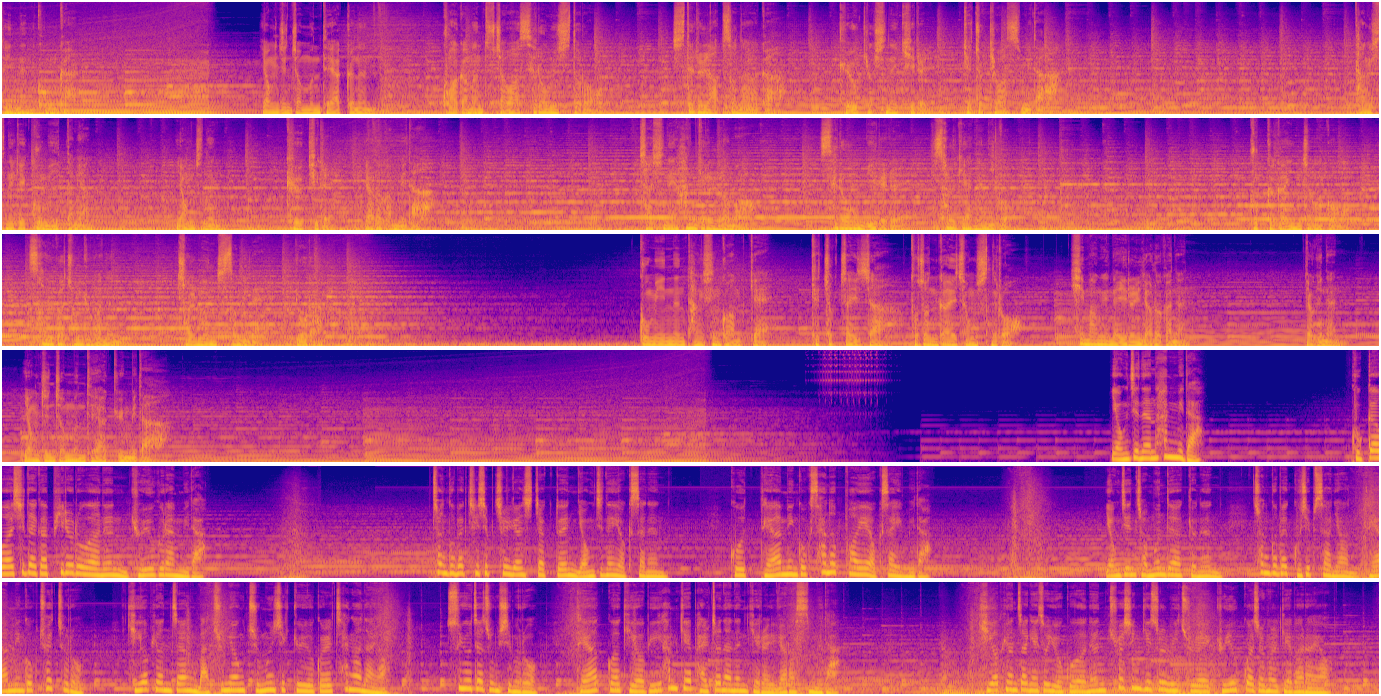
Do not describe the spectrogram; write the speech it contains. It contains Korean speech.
서 있는 공간. 영진 전문 대학교는 과감한 투자와 새로운 시도로 시대를 앞서 나아가 교육 혁신의 길을 개척해 왔습니다. 당신에게 꿈이 있다면 영진은 그 길을 열어갑니다. 자신의 한계를 넘어 새로운 미래를 설계하는 이곳. 국가가 인정하고 사회가 존경하는 젊은 지성인의 요람. 꿈이 있는 당신과 함께 개척자이자 도전가의 정신으로 희망의 내일을 열어가는 여기는 영진 전문 대학교입니다. 영진은 합니다. 국가와 시대가 필요로 하는 교육을 합니다. 1977년 시작된 영진의 역사는 곧 대한민국 산업화의 역사입니다. 영진 전문대학교는 1994년 대한민국 최초로 기업 현장 맞춤형 주문식 교육을 창안하여 수요자 중심으로 대학과 기업이 함께 발전하는 길을 열었습니다. 기업 현장에서 요구하는 최신 기술 위주의 교육 과정을 개발하여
